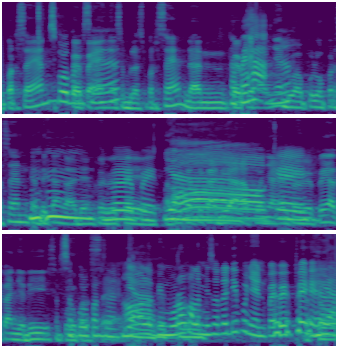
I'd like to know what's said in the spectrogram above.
persen, 10%. PPN-nya 11 persen, dan PPH. PPH-nya 20 persen ketika nggak ada NPWP. NPWP. Kalau Ya. ketika dia Oh, punya oke. NPWP akan jadi 10 persen. 10%. Oh, Ya, lebih murah betul. kalau misalnya dia punya NPWP ya. Iya.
